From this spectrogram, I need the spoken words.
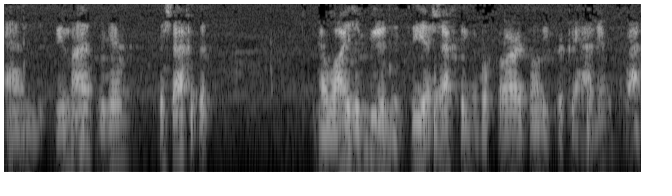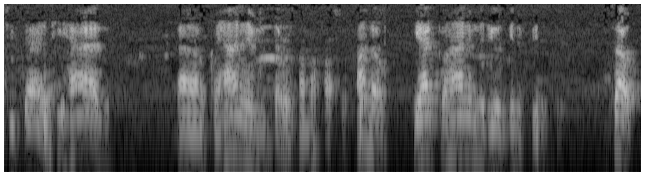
and be mad for him to shecht it. Now, why is it good to see a shechting of Bukhar? It's only for Kohanim. So Rashi says he had uh, Kohanim that was on Machal He had Kohanim that he was going to feed it to. So,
